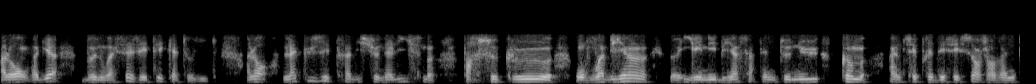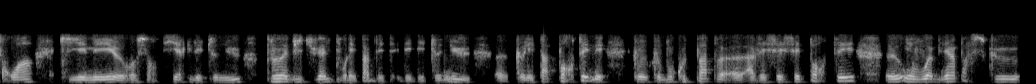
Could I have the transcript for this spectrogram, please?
Alors on va dire Benoît XVI était catholique. Alors l'accuser de traditionnalisme parce que on voit bien, euh, il aimait bien certaines tenues, comme un de ses prédécesseurs Jean XXIII, qui aimait euh, ressortir des tenues peu habituelles pour les papes, des, tenues que les papes portaient, mais que, beaucoup de papes avaient cessé de porter. on voit bien parce que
